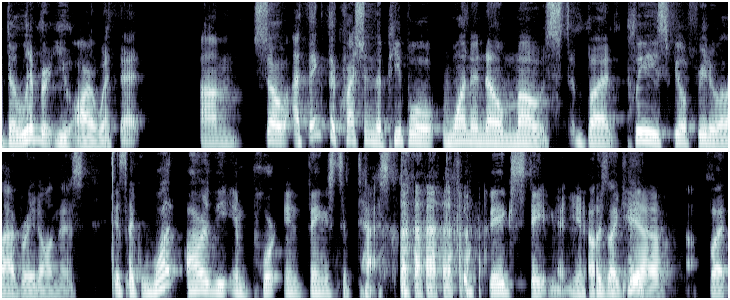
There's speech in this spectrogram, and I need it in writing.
deliberate you are with it um, so I think the question that people want to know most, but please feel free to elaborate on this, is like, what are the important things to test? a big statement, you know. It's like, hey, yeah. but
